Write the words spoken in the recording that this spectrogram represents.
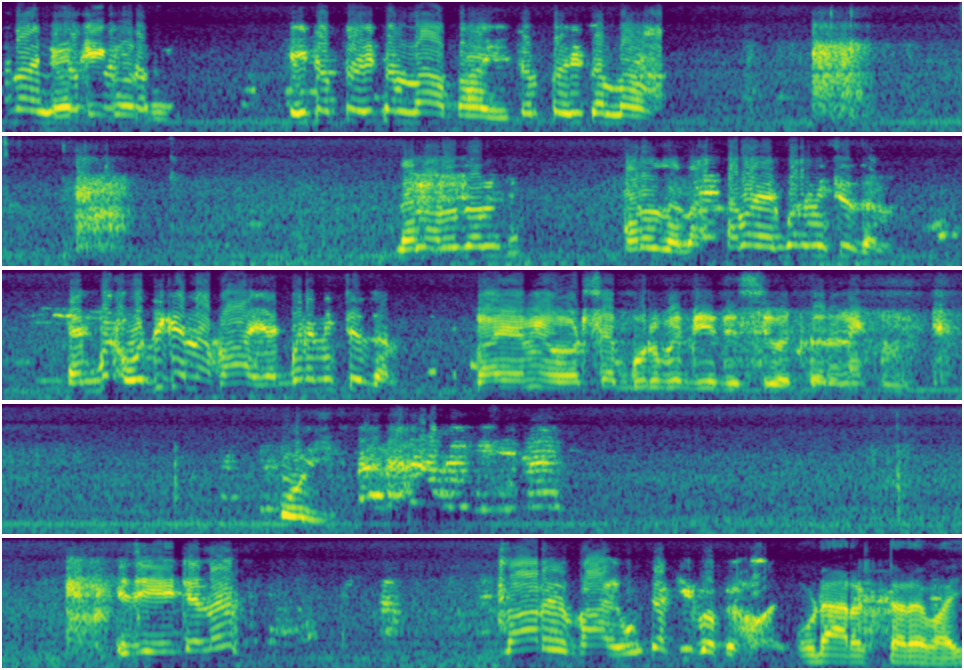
না, এবার কি এটা তো- করব এটা তো এটা না ভাই এটা তো এটা না যান আরও যান আরও যান আবার একবার নিচে যান একবার ওদিকে না ভাই একবারে নিচে যান ভাই আমি হোয়াটসঅ্যাপ গ্রুপে দিয়ে দিচ্ছি ওয়েট করেন এক মিনিট ওই এই যে এটা না না রে ভাই ওটা কীভাবে হয় ওটা আরেকটা রে ভাই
